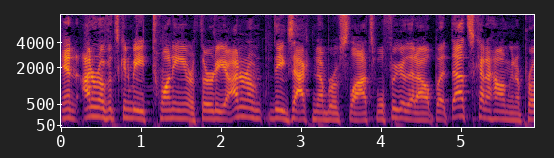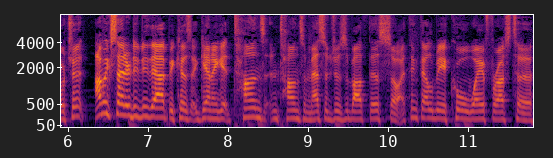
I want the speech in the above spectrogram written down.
And I don't know if it's going to be 20 or 30. I don't know the exact number of slots. We'll figure that out, but that's kind of how I'm going approach it. I'm excited to do that because, again, I get tons and tons of messages about this. So I think that'll be a cool way for us to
